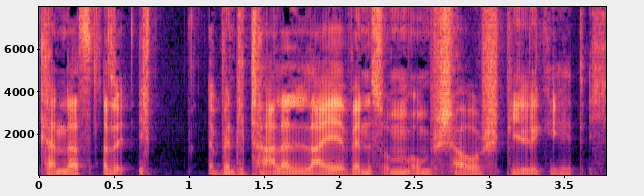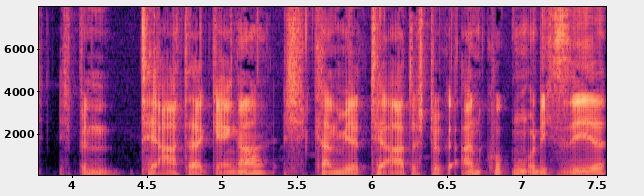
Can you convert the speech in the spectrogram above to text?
kann das, also ich bin totaler Laie, wenn es um, um Schauspiel geht. Ich, ich bin Theatergänger, ich kann mir Theaterstücke angucken und ich sehe,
